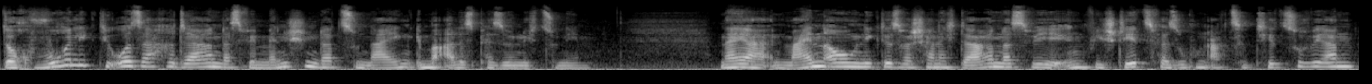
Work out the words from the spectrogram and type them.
Doch worin liegt die Ursache darin, dass wir Menschen dazu neigen, immer alles persönlich zu nehmen? Naja, in meinen Augen liegt es wahrscheinlich darin, dass wir irgendwie stets versuchen, akzeptiert zu werden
